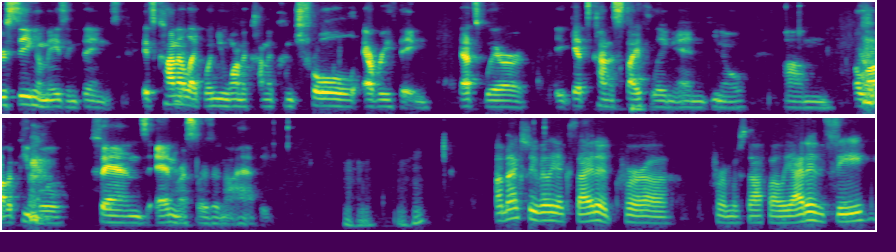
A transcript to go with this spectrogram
you're seeing amazing things it's kind of like when you want to kind of control everything that's where it gets kind of stifling and you know um, a lot of people fans and wrestlers are not happy I'm actually really excited for uh for Mustafa Ali. I didn't see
